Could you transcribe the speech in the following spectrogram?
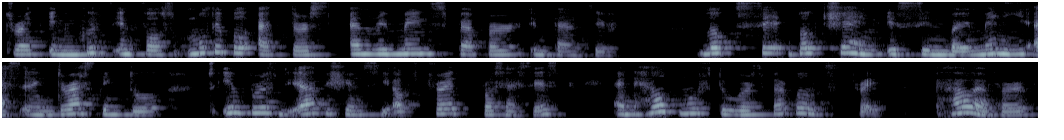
trade in goods involves multiple actors and remains paper intensive. Blockchain is seen by many as an interesting tool to improve the efficiency of trade processes and help move towards paperless trade. However,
